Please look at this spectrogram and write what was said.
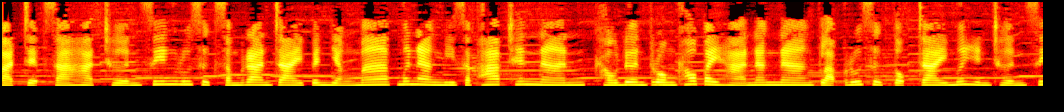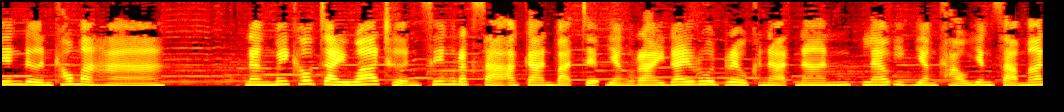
บาดเจ็บสาหัสเฉินเซี่ยงรู้สึกสำราญใจเป็นอย่างมากเมื่อนางมีสภาพเช่นนั้น เขาเดินตรงเข้าไปหานางนางกลับรู้สึกตกใจเมื่อเห็นเฉินเซี่ยงเดินเข้ามาหา นางไม่เข้าใจว่าเฉินเซี่ยงรักษาอาการบาดเจ็บอย่างไรได้รวดเร็วขนาดนั้น แล้วอีกอย่างเขายังสามารถ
